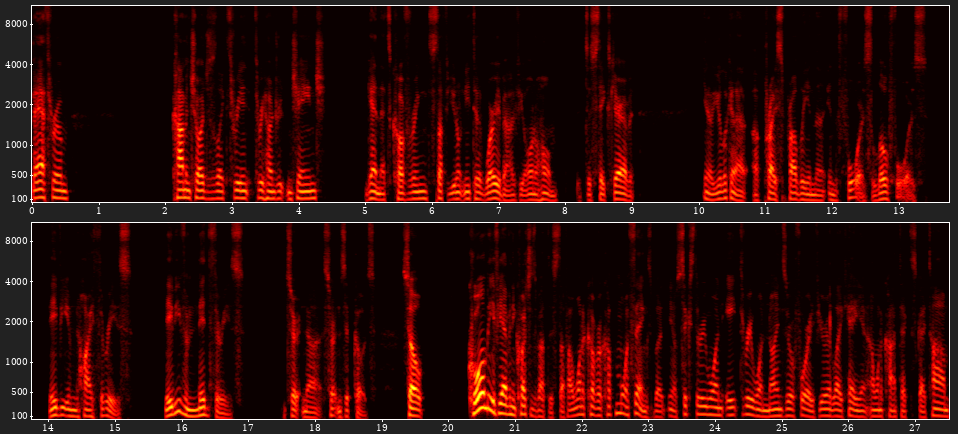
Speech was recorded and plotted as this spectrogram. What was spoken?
bathroom. Common charges like three, 300 and change Again, that's covering stuff you don't need to worry about if you own a home. It just takes care of it. You know, you're looking at a price probably in the in the fours, low fours, maybe even high threes, maybe even mid threes in certain uh, certain zip codes. So call me if you have any questions about this stuff. I want to cover a couple more things, but you know, 631-831-9048. If you're like, hey, I want to contact this guy Tom,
